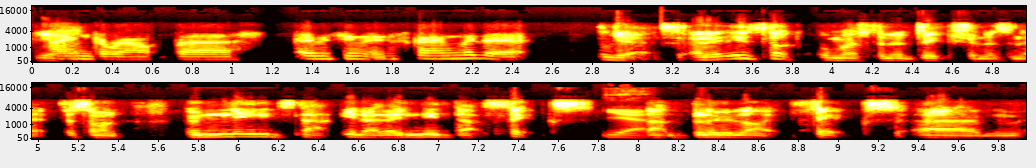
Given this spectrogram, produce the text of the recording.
Yeah. anger outbursts, everything that's going with it. Yes, and it is like almost an addiction, isn't it, for someone who needs that? You know, they need that fix, Yeah. that blue light fix. Um,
